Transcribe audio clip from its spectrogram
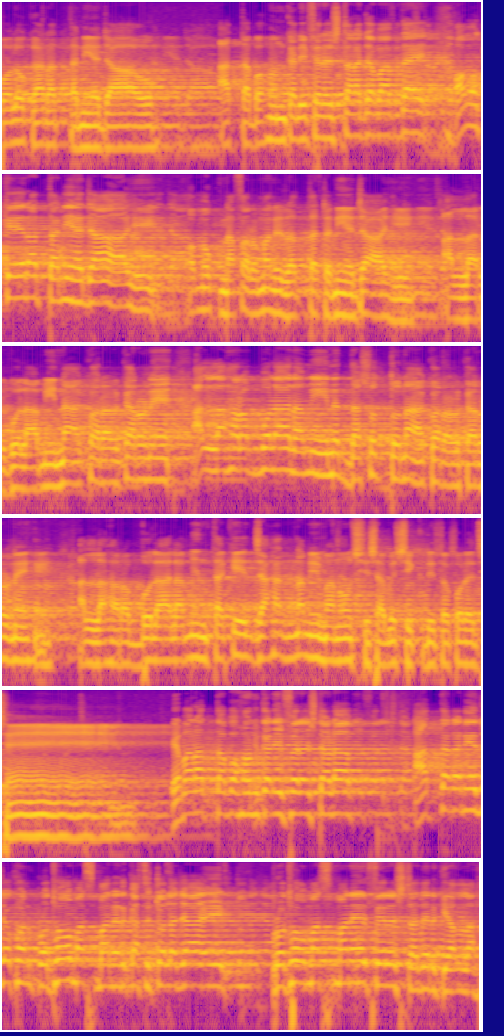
বলো কার আত্মা নিয়ে যাও? আত্মা বহনকারী ফেরেস্তারা জবাব দেয়, অমুকের আত্মা নিয়ে যাই অমুক নাফরমানের আত্মাটা নিয়ে যাই আল্লাহর গোলামি না করার কারণে, আল্লাহ রব্বুল আলমিনের দাসত্ব না করার কারণে আল্লাহ রব্বুল আলমিন তাকে জাহান্নামী মানুষ হিসাবে স্বীকৃত করেছেন। এবার আত্মা বহনকারী ফেরেস্তারা আত্মাটা নিয়ে যখন প্রথম আসমানের কাছে চলে যায়, প্রথম আসমানের ফেরেস্তাদেরকে আল্লাহ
